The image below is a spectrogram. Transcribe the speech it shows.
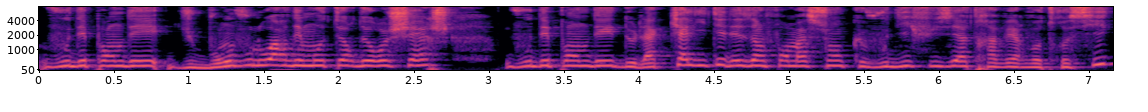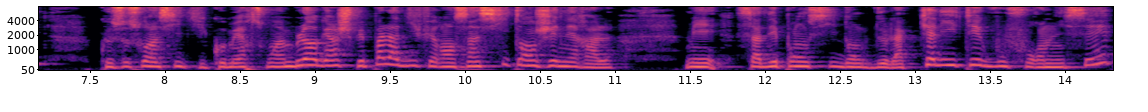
Vous dépendez du bon vouloir des moteurs de recherche, vous dépendez de la qualité des informations que vous diffusez à travers votre site, que ce soit un site e-commerce ou un blog, hein, je fais pas la différence, un site en général. Mais ça dépend aussi donc de la qualité que vous fournissez,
